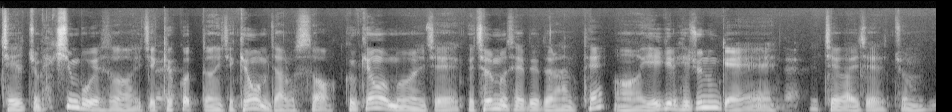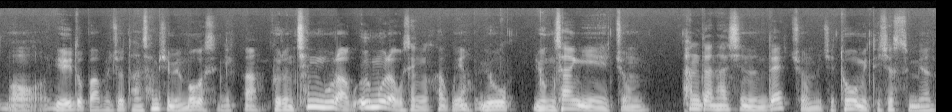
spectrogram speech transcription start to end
제일 좀 핵심부에서 이제 네. 겪었던 이제 경험자로서 그 경험을 이제 그 젊은 세대들한테 어 얘기를 해주는 게 네. 제가 이제 좀뭐 여의도 밥을 저도 한 30년 먹었으니까 그런 책무라고 의무라고 생각하고요. 요 영상이 좀 판단하시는데 좀 이제 도움이 되셨으면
